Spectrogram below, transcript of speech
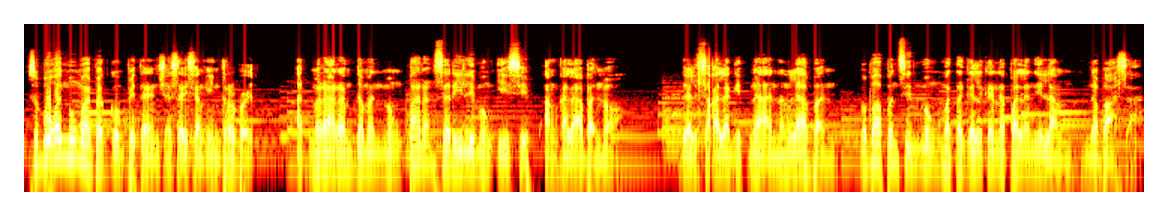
Subukan mong mapagkompetensya sa isang introvert at mararamdaman mong parang sarili mong isip ang kalaban mo. Dahil sa kalagitnaan ng laban, mapapansin mong matagal ka na pala nilang nabasa.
